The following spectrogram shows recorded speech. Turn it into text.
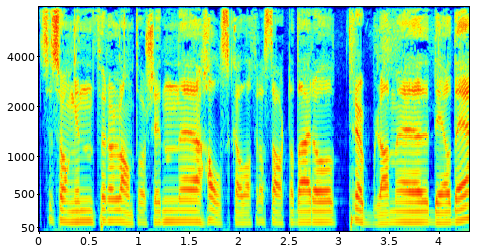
sesongen for halvannet år siden uh, halvskada fra starta der og trøbla med det og det.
